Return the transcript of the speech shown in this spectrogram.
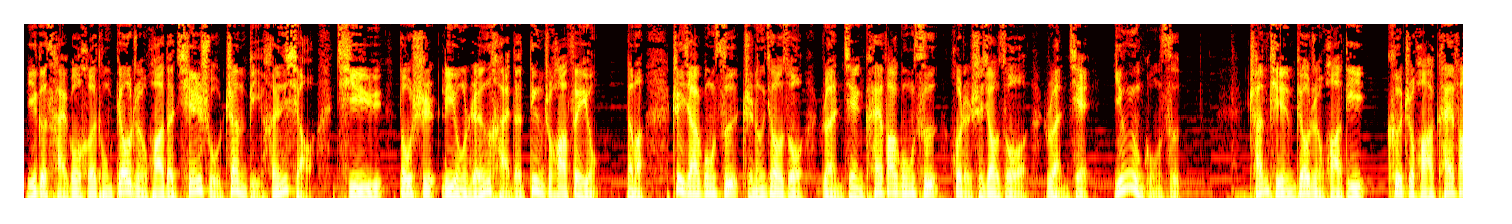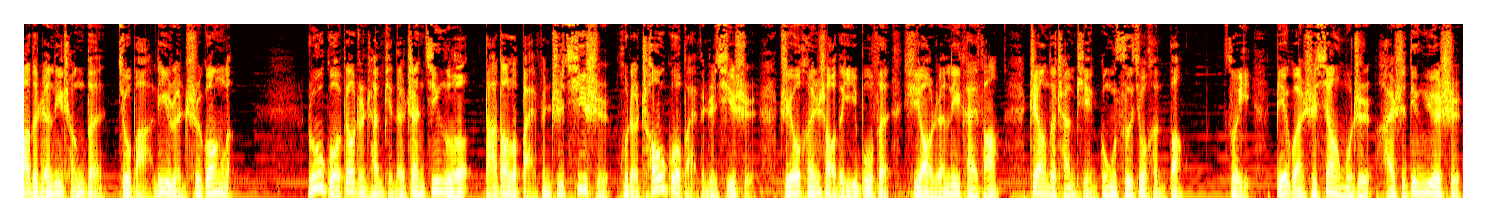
一个采购合同标准化的签署占比很小，其余都是利用人海的定制化费用，那么这家公司只能叫做软件开发公司，或者是叫做软件应用公司。产品标准化低，克制化开发的人力成本就把利润吃光了。如果标准产品的占金额达到了百分之七十或者超过百分之七十，只有很少的一部分需要人力开发，这样的产品公司就很棒。所以，别管是项目制还是订阅式，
